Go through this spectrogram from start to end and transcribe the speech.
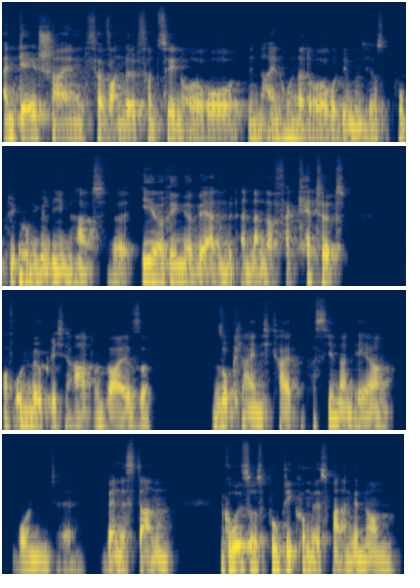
ein Geldschein verwandelt von 10 Euro in 100 Euro, den man sich aus dem Publikum geliehen hat. Äh, Eheringe werden miteinander verkettet auf unmögliche Art und Weise. So Kleinigkeiten passieren dann eher. Und äh, wenn es dann ein größeres Publikum ist, mal angenommen,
